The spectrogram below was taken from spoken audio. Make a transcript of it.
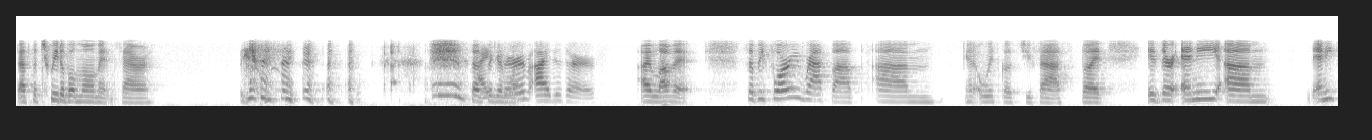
That's a tweetable moment, Sara. That's I a good serve, one. I deserve. I love it. So before we wrap up, um, it always goes too fast, but is there any um, any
